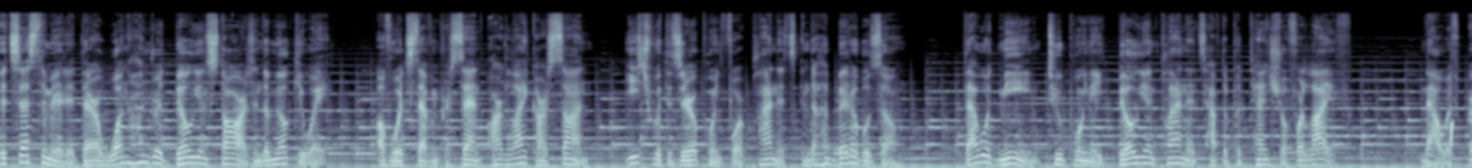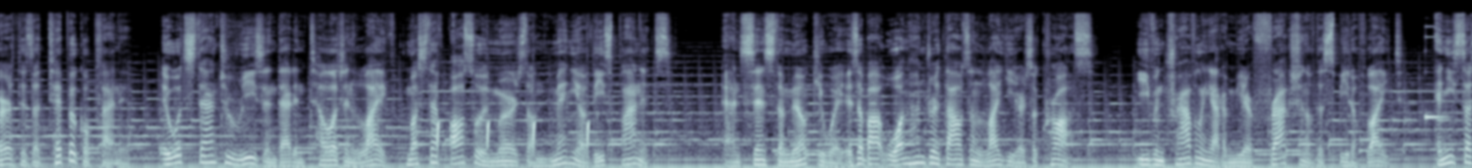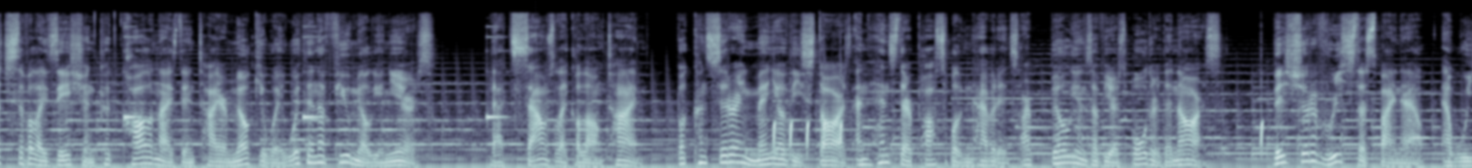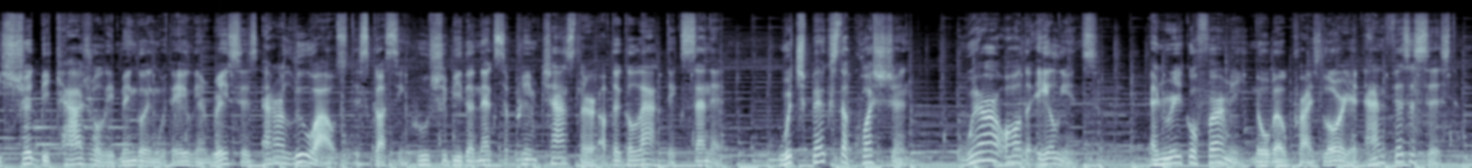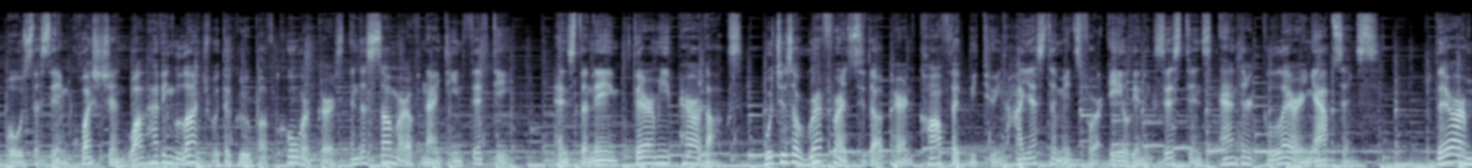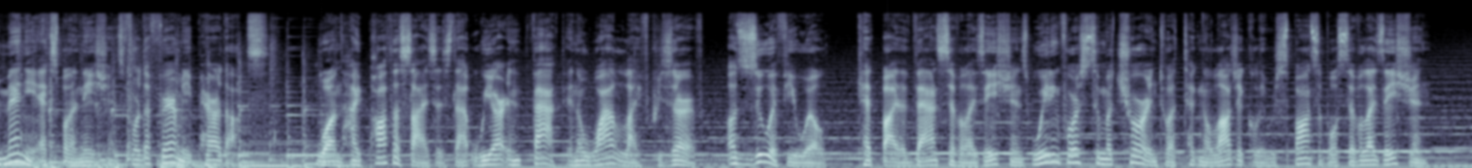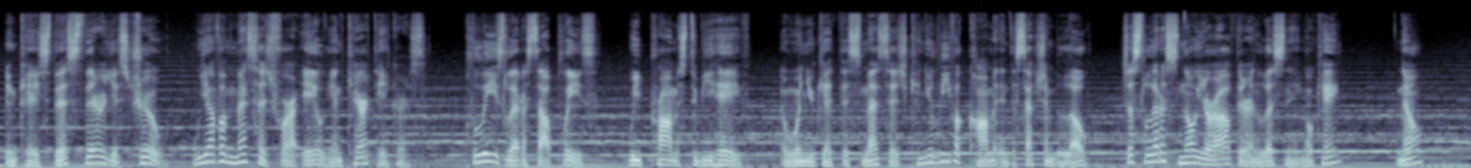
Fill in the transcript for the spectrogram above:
It's estimated there are 100 billion stars in the Milky Way, of which 7% are like our Sun, each with 0.4 planets in the habitable zone. That would mean 2.8 billion planets have the potential for life. Now, if Earth is a typical planet, it would stand to reason that intelligent life must have also emerged on many of these planets. And since the Milky Way is about 100,000 light years across, even traveling at a mere fraction of the speed of light, any such civilization could colonize the entire Milky Way within a few million years. That sounds like a long time, but considering many of these stars and hence their possible inhabitants are billions of years older than ours, they should have reached us by now, and we should be casually mingling with alien races at our luau's discussing who should be the next Supreme Chancellor of the Galactic Senate. Which begs the question, where are all the aliens? Enrico Fermi, Nobel Prize laureate and physicist, posed the same question while having lunch with a group of coworkers in the summer of 1950. Hence the name Fermi Paradox, which is a reference to the apparent conflict between high estimates for alien existence and their glaring absence. There are many explanations for the Fermi Paradox. One hypothesizes that we are in fact in a wildlife preserve, a zoo if you will, kept by advanced civilizations waiting for us to mature into a technologically responsible civilization. In case this theory is true, we have a message for our alien caretakers. Please let us out, please. We promise to behave. And when you get this message, can you leave a comment in the section below? Just let us know you're out there and listening, okay? No?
